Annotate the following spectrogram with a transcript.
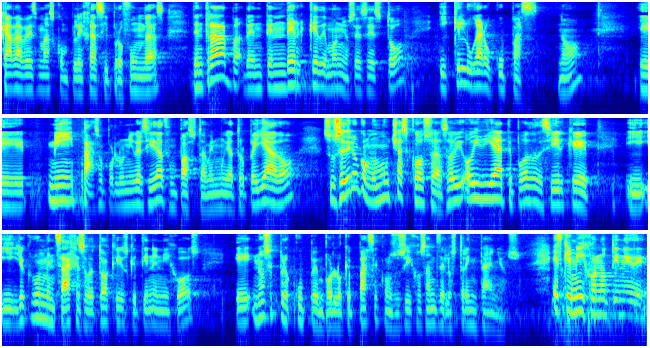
cada vez más complejas y profundas, de entrada de entender qué demonios es esto y qué lugar ocupas, ¿no? Eh, mi paso por la universidad fue un paso también muy atropellado. Sucedieron como muchas cosas. Hoy, hoy día te puedo decir que, y, yo creo un mensaje, sobre todo a aquellos que tienen hijos, eh, no se preocupen por lo que pase con sus hijos antes de los 30 años. Es que mi hijo no tiene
